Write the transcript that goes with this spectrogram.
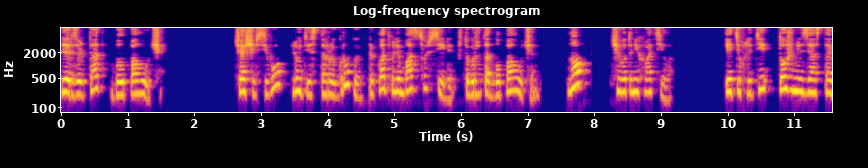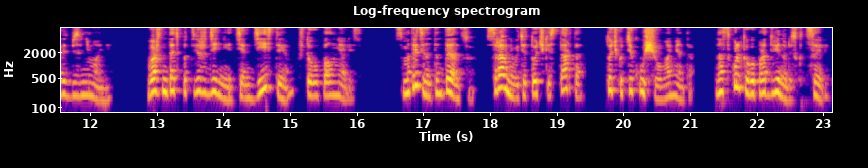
и результат был получен. Чаще всего люди из второй группы прикладывали массу усилий, чтобы результат был получен, но чего-то не хватило. Этих людей тоже нельзя оставить без внимания. Важно дать подтверждение тем действиям, что выполнялись. Смотрите на тенденцию, сравнивайте точки старта, точку текущего момента, насколько вы продвинулись к цели.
